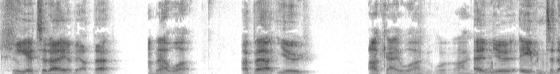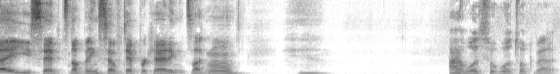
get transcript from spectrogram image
sure. here today about that. about what? About you Okay, well, I, well, I, and you. Even today, you said it's not being self-deprecating. It's like, mm, All right, we'll, talk- we'll talk about it.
